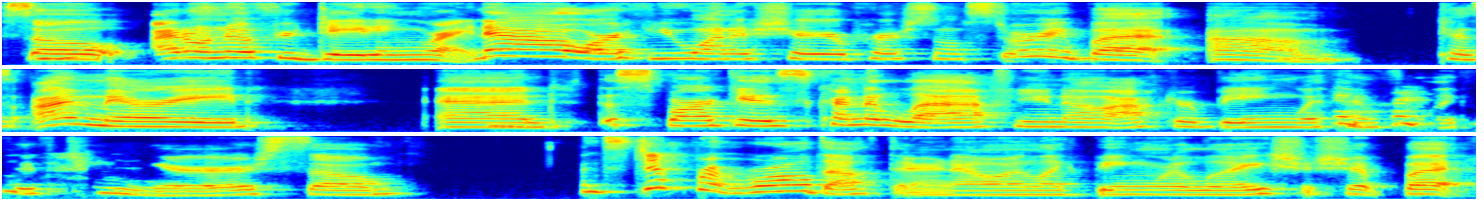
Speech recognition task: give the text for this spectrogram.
So I don't know if you're dating right now or if you want to share your personal story, but um, because I'm married and the spark is kind of left, you know, after being with him for like 15 years. So it's different world out there now and like being relationship but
